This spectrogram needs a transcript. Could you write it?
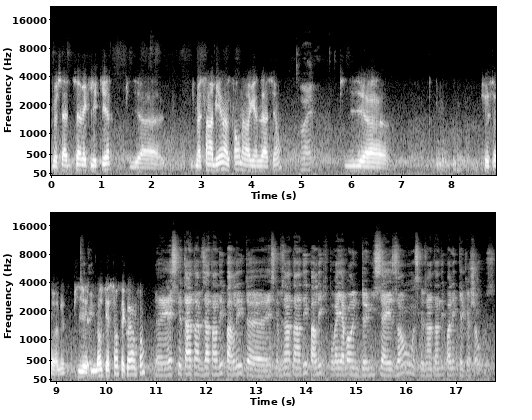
je me suis habitué avec l'équipe, puis euh, je me sens bien dans le fond dans l'organisation. Ouais. Puis, c'est ça. Là. Puis, Ok. l'autre question, c'est quoi, dans le fond? Est-ce que vous entendez parler de. Est-ce que vous entendez parler qu'il pourrait y avoir une demi-saison? Est-ce que vous entendez parler de quelque chose?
